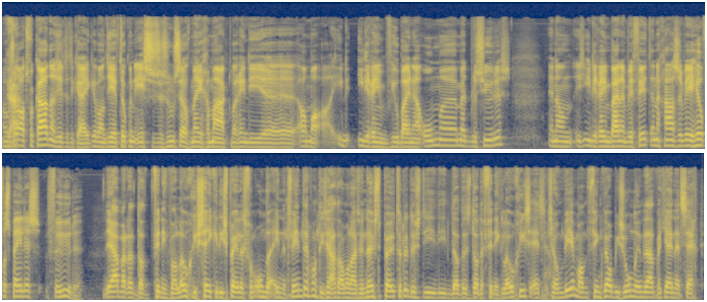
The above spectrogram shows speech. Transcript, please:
hoe Ja. zou advocaat nou zitten te kijken? Want die heeft ook een eerste seizoen zelf meegemaakt. waarin die, eh, allemaal, iedereen viel bijna om eh, met blessures. En dan is iedereen bijna weer fit. En dan gaan ze weer heel veel spelers verhuren. Ja, maar dat, dat vind ik wel logisch. Zeker die spelers van onder 21, want die zaten allemaal uit hun neus te peuteren. Dus die, die, dat, is, dat vind ik logisch. En zo'n weerman vind ik wel bijzonder, inderdaad, wat jij net zegt.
